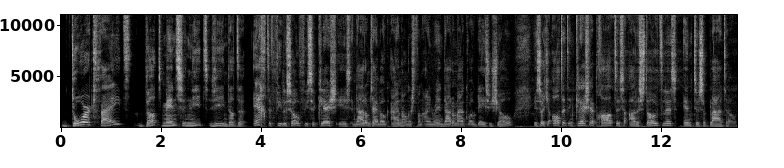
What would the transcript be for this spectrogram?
door het feit dat mensen niet zien dat de echte filosofische clash is, en daarom zijn we ook aanhangers van Ayn Rand, daarom maken we ook deze show, is dat je altijd een clash hebt gehad tussen Aristoteles en tussen Plato.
